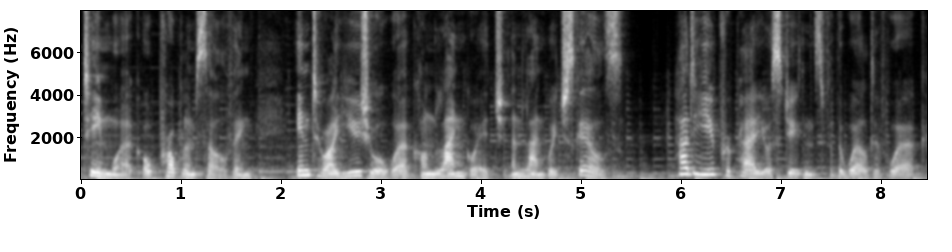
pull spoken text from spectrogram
teamwork or problem solving into our usual work on language and language skills. How do you prepare your students for the world of work?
